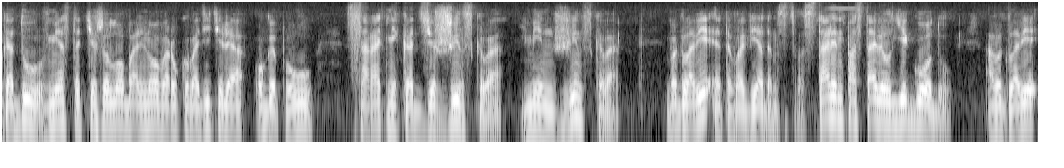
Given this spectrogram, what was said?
году вместо тяжело больного руководителя ОГПУ соратника Дзержинского, Минжинского, во главе этого ведомства Сталин поставил Егоду, а во главе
